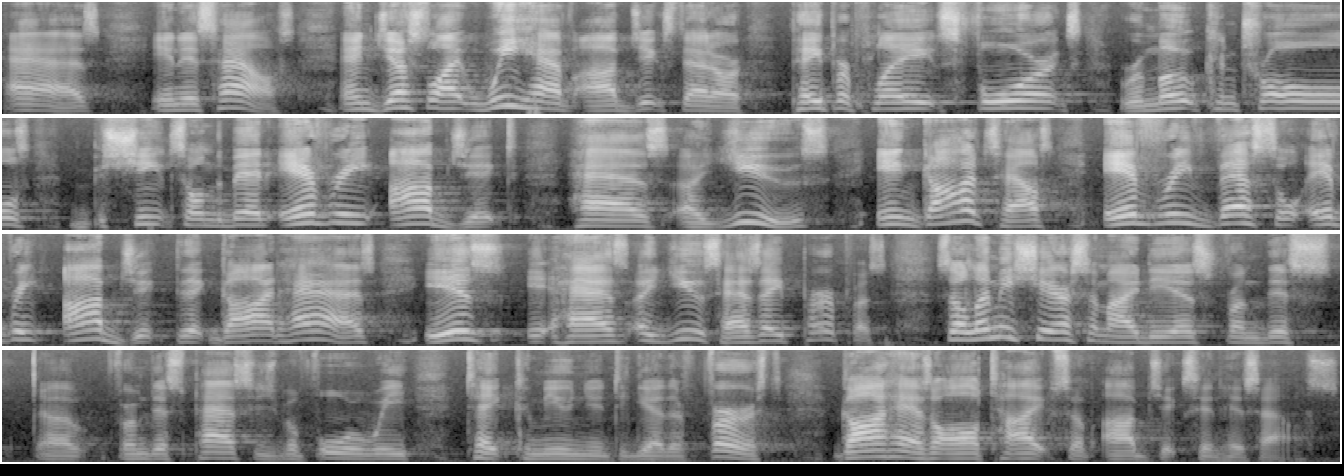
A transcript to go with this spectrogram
has in His house. And just like we have objects that are paper plates, forks, remote controls, sheets on the bed, every object has a use. In God's house, every vessel, every object that God has is it has a use, has a purpose. So let me share some ideas from this uh, from this passage before we take communion together. First, God has all types of objects in His house.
